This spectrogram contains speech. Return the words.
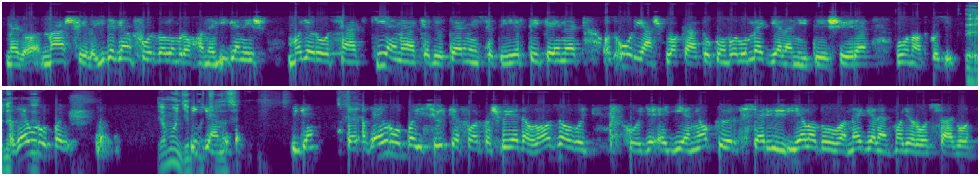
meg a másféle idegenforgalomra, hanem igenis Magyarország kiemelkedő természeti értékeinek az óriás plakátokon való megjelenítésére vonatkozik. Ön, az európai... Ja, mondja, igen, bocsánat. igen. Az európai szürkefarkas például azzal, hogy, hogy egy ilyen nyakörszerű jeladóval megjelent Magyarországon,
